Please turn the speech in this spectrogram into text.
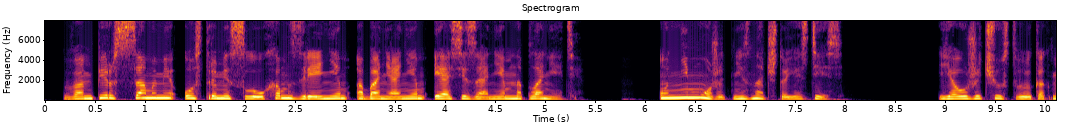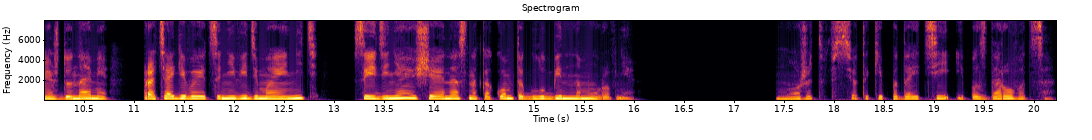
— вампир с самыми острыми слухом, зрением, обонянием и осязанием на планете. Он не может не знать, что я здесь. Я уже чувствую, как между нами протягивается невидимая нить, соединяющая нас на каком-то глубинном уровне. Может, все таки подойти и поздороваться?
